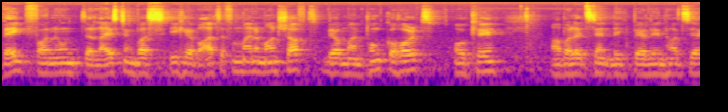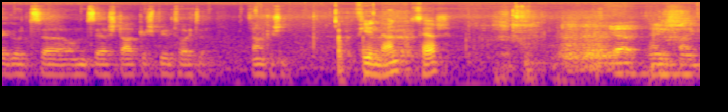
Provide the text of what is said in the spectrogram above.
weg von der Leistung, was ich erwarte von meiner Mannschaft. Wir haben einen Punkt geholt, okay, aber letztendlich Berlin hat sehr gut und sehr stark gespielt heute. Dankeschön. Vielen Dank, Serge. Yeah, thanks, Mike.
